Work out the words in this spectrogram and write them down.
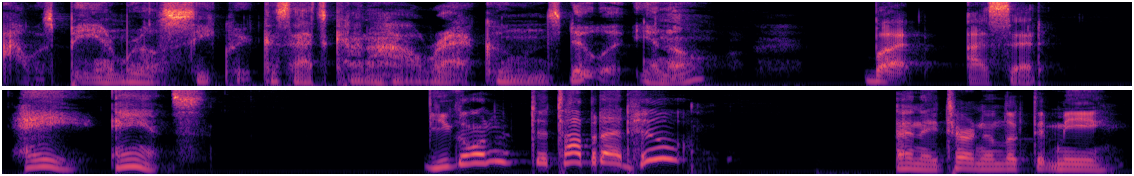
I was being real secret because that's kind of how raccoons do it, you know? But I said, Hey, ants, you going to the top of that hill? And they turned and looked at me,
